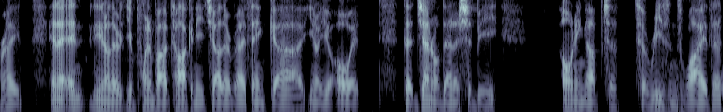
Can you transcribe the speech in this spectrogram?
Right, and and you know your point about talking to each other, but I think uh, you know you owe it that general dentist should be owning up to to reasons why that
